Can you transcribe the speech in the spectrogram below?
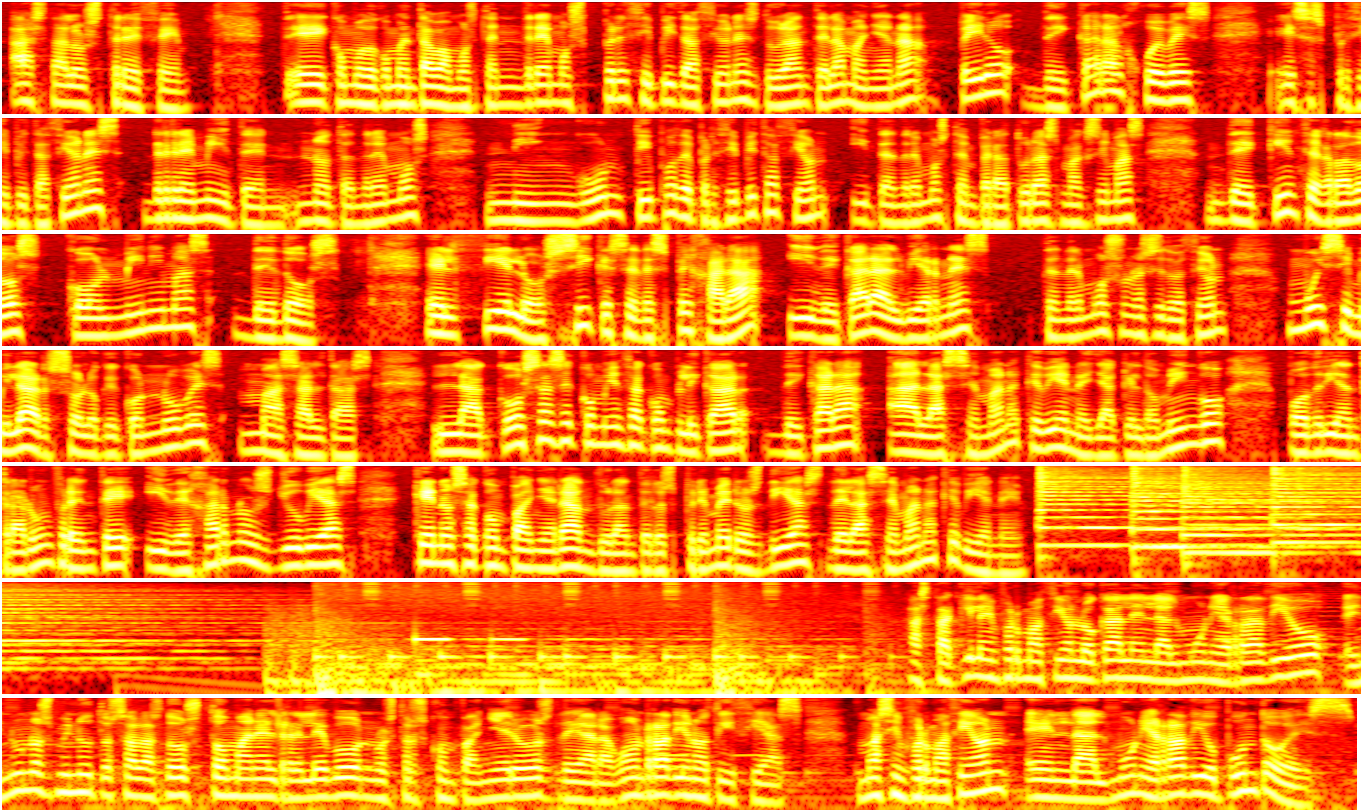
hasta los 13. Eh, como comentábamos, tendremos precipitaciones durante la mañana, pero de cara al jueves esas precipitaciones remiten. No tendremos ningún tipo de precipitación y tendremos temperaturas máximas de 15 grados con mínimas de 2. El cielo sí que se despejará y de cara al viernes tendremos una situación muy similar, solo que con nubes más altas. La cosa se comienza a complicar de cara a la semana que viene, ya que el domingo podría entrar un frente y dejarnos lluvias que nos acompañarán durante los primeros días de la semana que viene. Hasta aquí la información local en la Almunia Radio. En unos minutos a las 2 toman el relevo nuestros compañeros de Aragón Radio Noticias. Más información en laalmuniaradio.es.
